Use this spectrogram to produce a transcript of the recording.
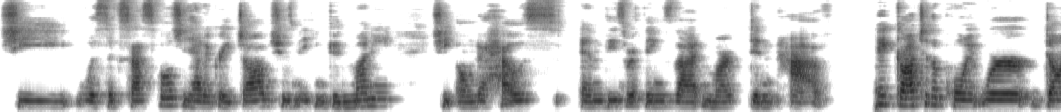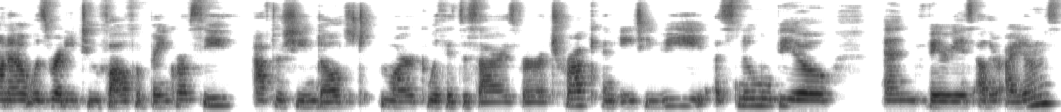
She was successful. She had a great job. She was making good money. She owned a house, and these were things that Mark didn't have. It got to the point where Donna was ready to file for bankruptcy after she indulged Mark with his desires for a truck, an ATV, a snowmobile, and various other items.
